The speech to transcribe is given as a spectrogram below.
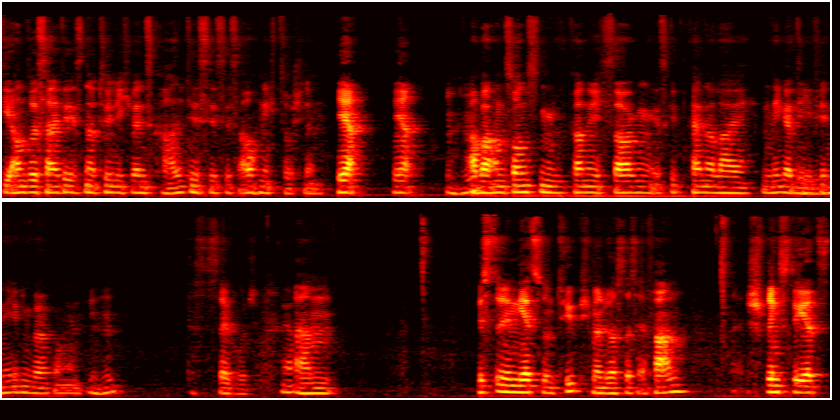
die andere Seite ist natürlich, wenn es kalt ist, ist es auch nicht so schlimm. Ja, ja. Mhm. Aber ansonsten kann ich sagen, es gibt keinerlei negative mhm. Nebenwirkungen. Mhm. Das ist sehr gut. Ja. Ähm, bist du denn jetzt so ein Typ, ich meine, du hast das erfahren, springst du jetzt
